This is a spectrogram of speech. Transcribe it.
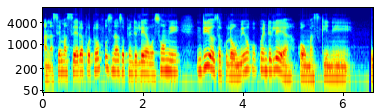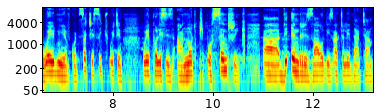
anasema sera potofu zinazopendelea wasomi ndio za kulaumiwa kwa kuendelea kwa umaskini. When you have got such a situation where policies are not people centric, uh, the end result is actually that um,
